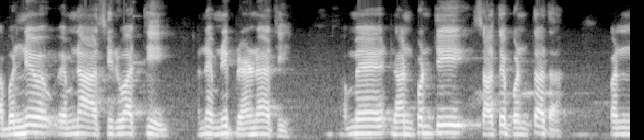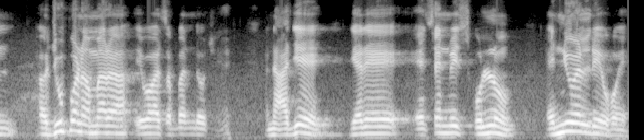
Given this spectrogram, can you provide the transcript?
આ બંને એમના આશીર્વાદથી અને એમની પ્રેરણાથી અમે નાનપણથી સાથે ભણતા હતા. પણ હજુ પણ અમારા એવા સંબંધો છે. અને આજે જ્યારે એસએનવી સ્કૂલનું એન્યુઅલ ડે હોય,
